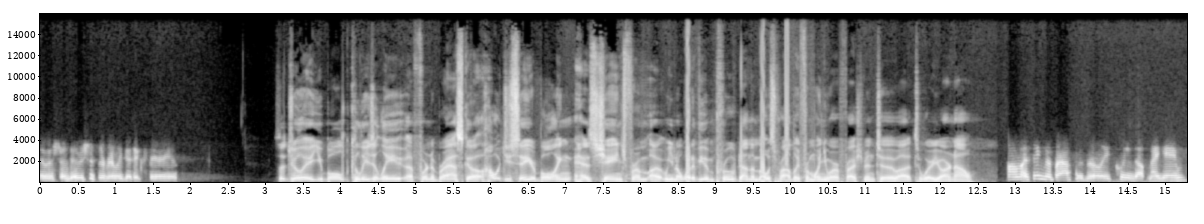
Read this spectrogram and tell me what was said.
it was just, it was just a really good experience. So, Julia, you bowled collegiately uh, for Nebraska. How would you say your bowling has changed from, uh, you know, what have you improved on the most probably from when you were a freshman to uh, to where you are now? Um, I think has really cleaned up my game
